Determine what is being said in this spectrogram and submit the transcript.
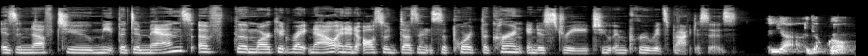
is enough to meet the demands of the market right now, and it also doesn't support the current industry to improve its practices. Yeah, well,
